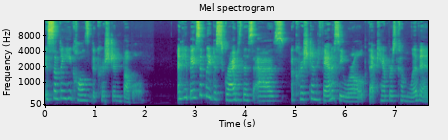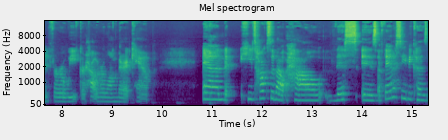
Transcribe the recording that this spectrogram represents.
is something he calls the Christian bubble. And he basically describes this as a Christian fantasy world that campers come live in for a week or however long they're at camp. And he talks about how this is a fantasy because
